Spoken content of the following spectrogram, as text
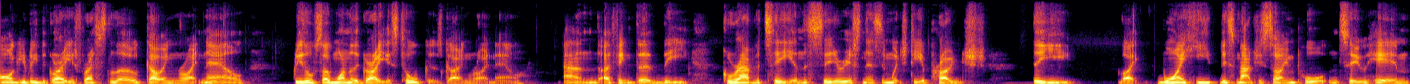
arguably the greatest wrestler going right now, but he's also one of the greatest talkers going right now. And I think that the gravity and the seriousness in which he approached the like why he this match is so important to him,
